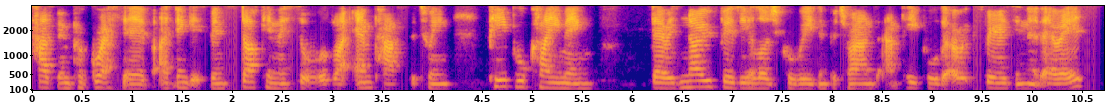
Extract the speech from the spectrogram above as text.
has been progressive. I think it's been stuck in this sort of like impasse between people claiming there is no physiological reason for trans and people that are experiencing that there is.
